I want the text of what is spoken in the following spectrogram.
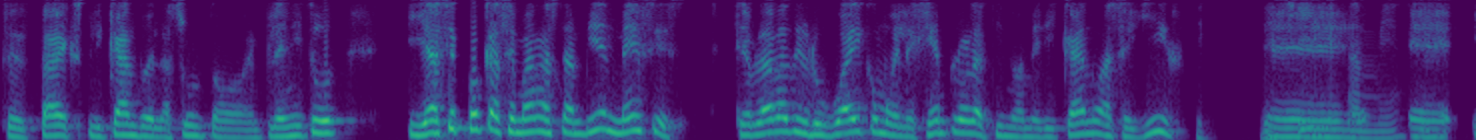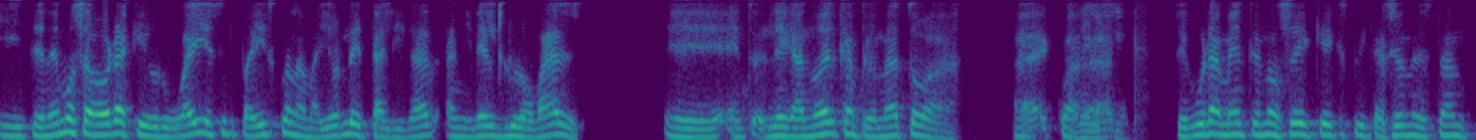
se está explicando el asunto en plenitud y hace pocas semanas también, meses, se hablaba de Uruguay como el ejemplo latinoamericano a seguir. y tenemos ahora que Uruguay es el país con la mayor letalidad a nivel global. Eh, entonces, le ganó el campeonato a, Seguramente no sé qué explicaciones están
